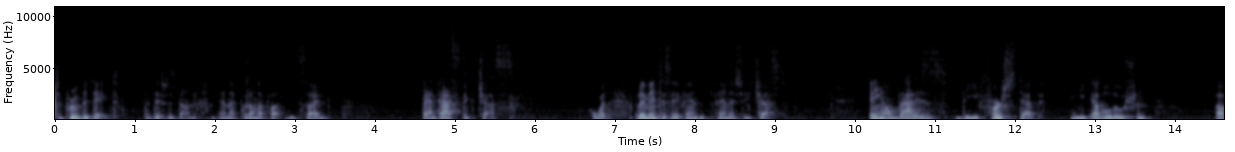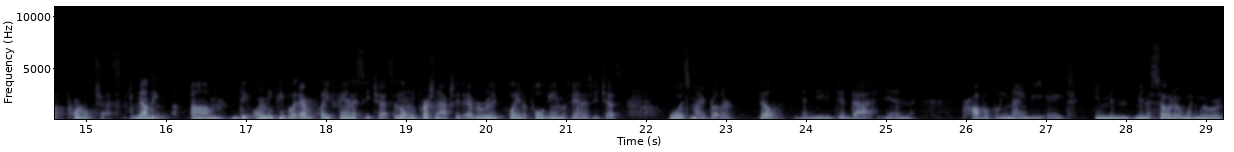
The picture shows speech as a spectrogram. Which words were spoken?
to prove the date that this was done. And I put on the side, fantastic chess. Or what, but I meant to say fan, fantasy chess. Anyhow, that is the first step in the evolution of portal chess. Now, the um, the only people that ever played fantasy chess, and the only person actually that ever really played a full game of fantasy chess, was my brother Bill, and he did that in probably '98 in Min Minnesota when we were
